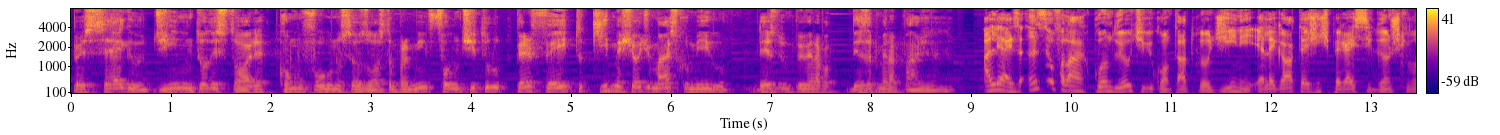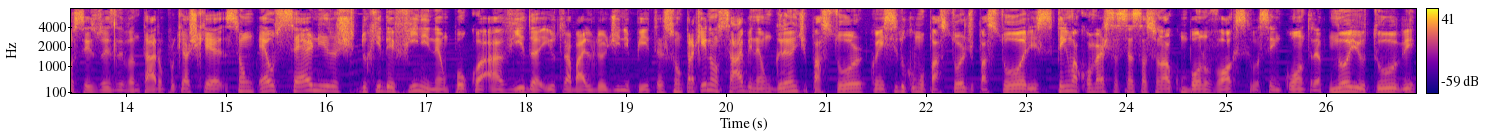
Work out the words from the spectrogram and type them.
persegue o Dean em toda a história como fogo nos seus ossos. Então, para mim, foi um título perfeito que mexeu demais comigo desde primeira, desde a primeira página. Né? Aliás, antes de eu falar quando eu tive contato com o Eudine, é legal até a gente pegar esse gancho que vocês dois levantaram, porque acho que é, são, é o cerne do que define, né, um pouco a, a vida e o trabalho do Eudine Peterson. Para quem não sabe, né, um grande pastor, conhecido como pastor de pastores, tem uma conversa sensacional com Bono Vox que você encontra no YouTube,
